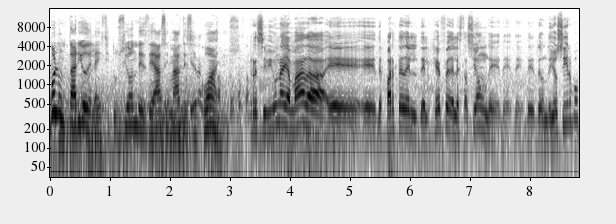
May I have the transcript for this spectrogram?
voluntario de la institución desde hace más de cinco años. Recibí una llamada eh, eh, de parte del, jefe de la estación de, de donde yo sirvo,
